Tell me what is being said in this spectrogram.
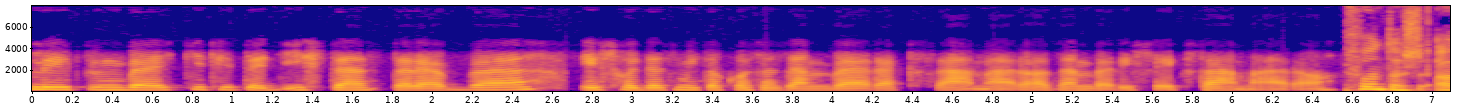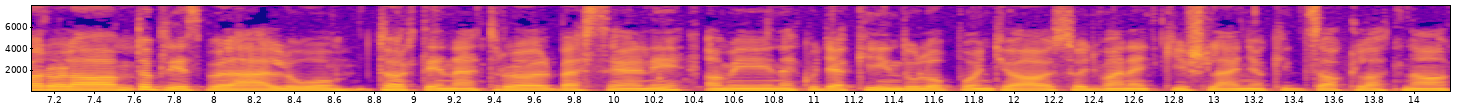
lépünk be egy kicsit egy Isten szerepbe, és hogy ez mit okoz az emberek számára, az emberiség számára. Fontos arról a több részből álló történetről beszélni, aminek ugye a kiinduló pontja az, hogy van egy kislány, akit zaklatnak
